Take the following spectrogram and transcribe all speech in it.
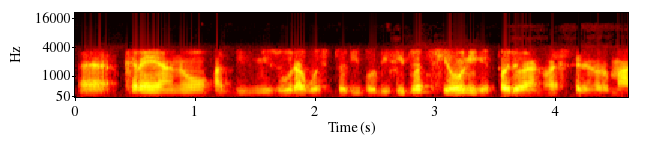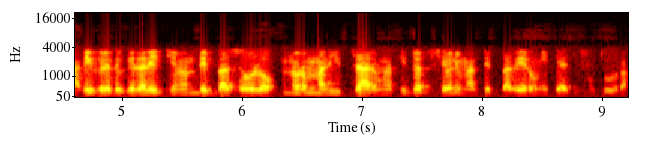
eh, creano a dismisura questo tipo di situazioni che poi dovranno essere normali. Io credo che la legge non debba solo normalizzare una situazione, ma debba avere un'idea di futuro.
